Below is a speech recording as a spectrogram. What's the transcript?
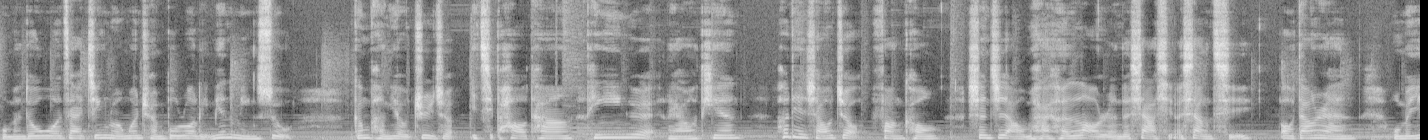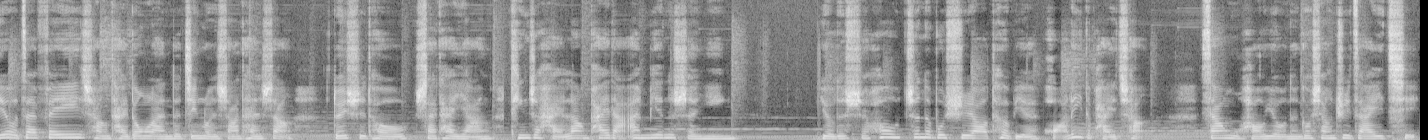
我们都窝在金轮温泉部落里面的民宿，跟朋友聚着一起泡汤、听音乐、聊天、喝点小酒、放空，甚至啊，我们还很老人的下起了象棋。哦，当然，我们也有在非常台东蓝的金轮沙滩上。堆石头晒太阳，听着海浪拍打岸边的声音。有的时候真的不需要特别华丽的排场，三五好友能够相聚在一起，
